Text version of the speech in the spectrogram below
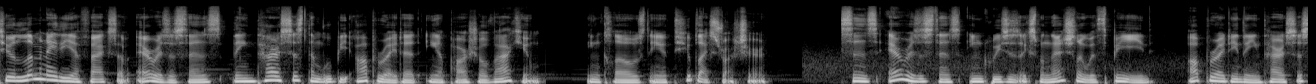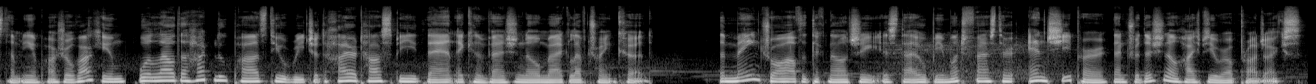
To eliminate the effects of air resistance, the entire system will be operated in a partial vacuum, enclosed in a tube-like structure. Since air resistance increases exponentially with speed, operating the entire system in a partial vacuum will allow the Hyperloop pods to reach a higher top speed than a conventional maglev train could. The main draw of the technology is that it will be much faster and cheaper than traditional high-speed rail projects.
